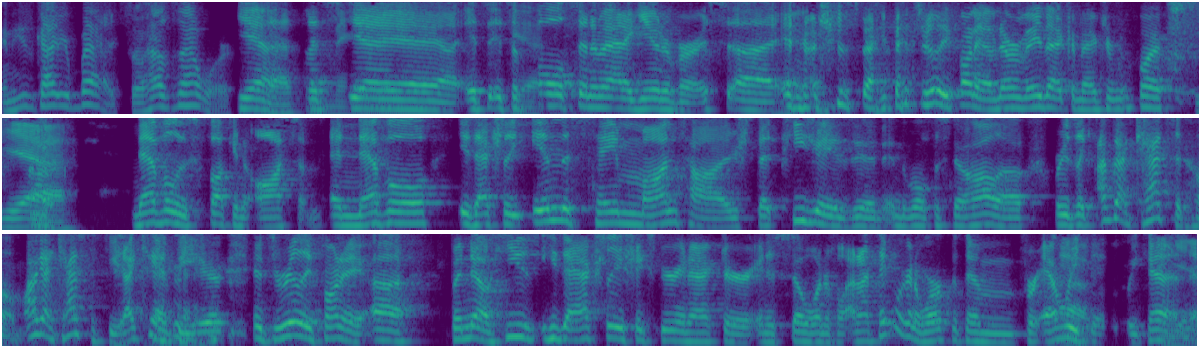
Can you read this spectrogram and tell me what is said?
and he's got your back. So how's that work? Yeah, that's, that's yeah, yeah, yeah, It's it's a yeah. full cinematic universe. Uh, in retrospect, that's really funny. I've never made that connection before. Yeah. Neville is fucking awesome. And Neville is actually in the same montage that PJ is in in The Wolf of Snow Hollow, where he's like, I've got cats at home. I got cats to feed. I can't be here. It's really funny. Uh, but no, he's he's actually a Shakespearean actor and is so wonderful. And I think we're going to work with him for everything if we can. Yeah,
